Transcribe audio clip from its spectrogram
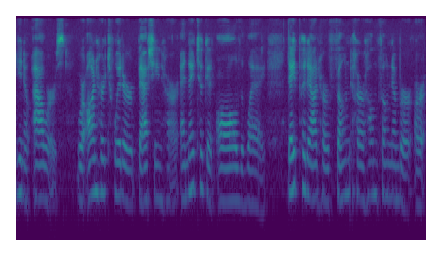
you know hours were on her Twitter bashing her, and they took it all the way. They put out her phone, her home phone number, or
